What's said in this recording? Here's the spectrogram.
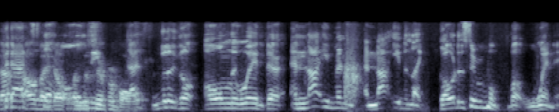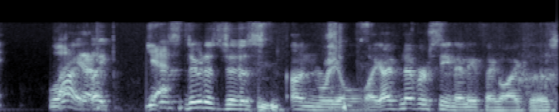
That's, how they the don't win the only- Super Bowl. That's literally the only way there, and not even, and not even like go to the Super Bowl, but win it. Like, right, yeah. like Yeah. this dude is just unreal. Like I've never seen anything like this.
